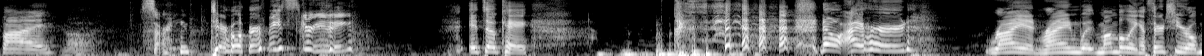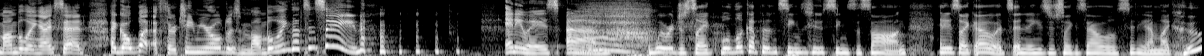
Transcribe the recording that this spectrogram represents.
Bye. God. Sorry. Daryl heard me screaming. It's okay. no, I heard Ryan. Ryan was mumbling, a 13 year old mumbling. I said, I go, what? A 13 year old is mumbling? That's insane. Anyways, um, we were just like, well, look up and sings who sings the song, and he's like, oh, it's and he's just like, it's Owl City. I'm like, who?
